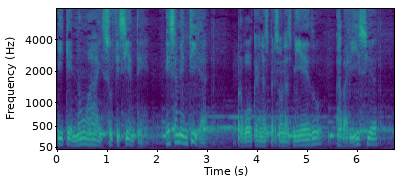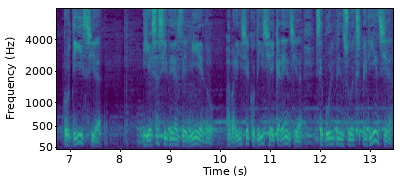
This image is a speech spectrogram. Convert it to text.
y que no hay suficiente. Esa mentira provoca en las personas miedo, avaricia, codicia, y esas ideas de miedo, avaricia, codicia y carencia se vuelven su experiencia,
